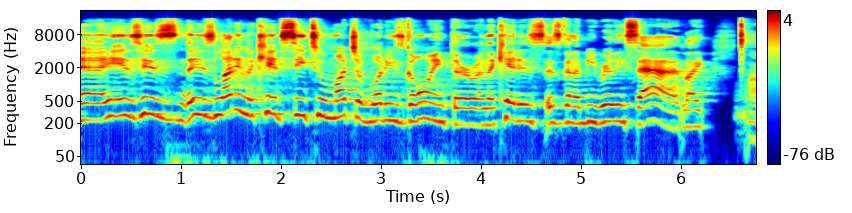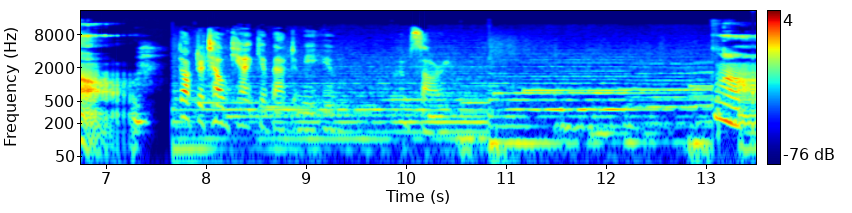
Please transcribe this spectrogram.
Yeah, he's he's he's letting the kid see too much of what he's going through, and the kid is is gonna be really sad. Like, oh, Dr. Toad can't get back to meet you. I'm sorry. oh.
